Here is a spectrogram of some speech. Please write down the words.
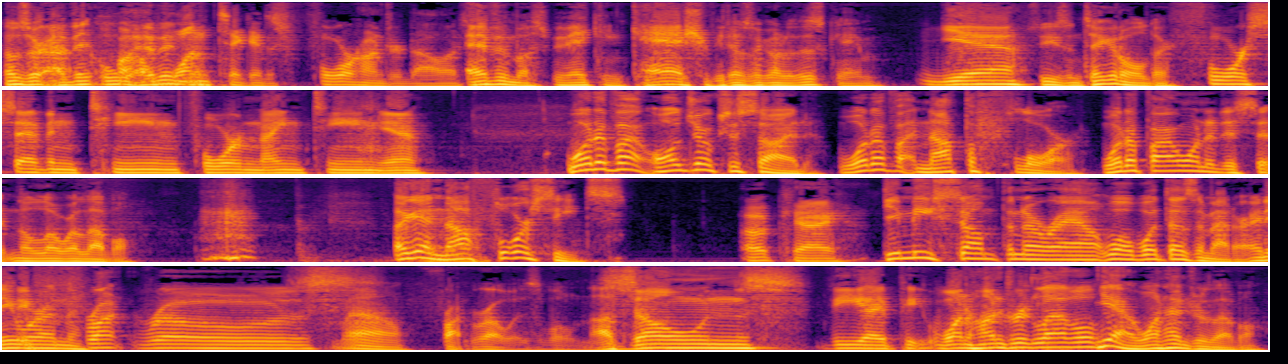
Those are Uh, Evan. ooh, well, Evan, one ticket is four hundred dollars. Evan must be making cash if he doesn't go to this game. Yeah, Season ticket holder. four seventeen, four nineteen. Yeah. What if I? All jokes aside, what if I not the floor? What if I wanted to sit in the lower level? Again, not floor seats. Okay. Give me something around. Well, what doesn't matter. Anywhere in the front rows. Well, front row is a little nuts. Zones, VIP, 100 level? Yeah, 100 level.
